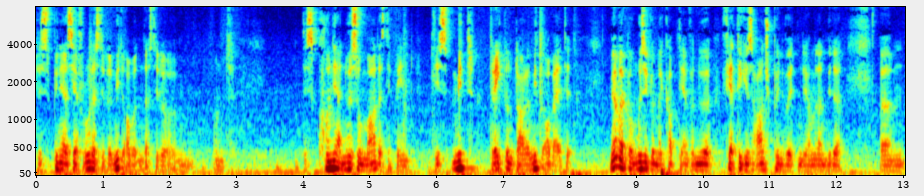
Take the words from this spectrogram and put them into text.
Das bin ich ja sehr froh, dass die da mitarbeiten, dass die da und das kann ich auch nur so machen, dass die Band das mitträgt und daran mitarbeitet. Wir haben ein paar Musiker mal gehabt, die einfach nur fertige Sachen spielen wollten, die haben wir dann wieder ähm,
